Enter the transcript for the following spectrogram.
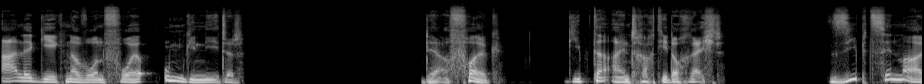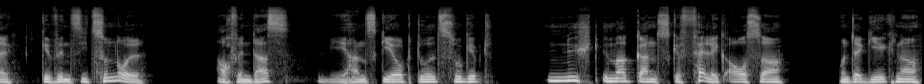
Alle Gegner wurden vorher umgenietet. Der Erfolg gibt der Eintracht jedoch recht. 17 Mal gewinnt sie zu Null, auch wenn das wie Hans-Georg Dulz zugibt, nicht immer ganz gefällig aussah und der Gegner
